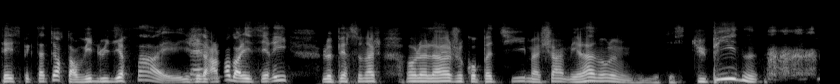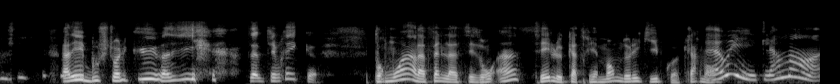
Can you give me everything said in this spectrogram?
téléspectateur, t'as envie de lui dire ça. Et généralement, dans les séries, le personnage, oh là là, je compatis, machin. Mais là, non, mais t'es stupide. Allez, bouge-toi le cul, vas-y. C'est vrai que, pour moi, à la fin de la saison 1, c'est le quatrième membre de l'équipe, quoi, clairement. Bah oui, clairement.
